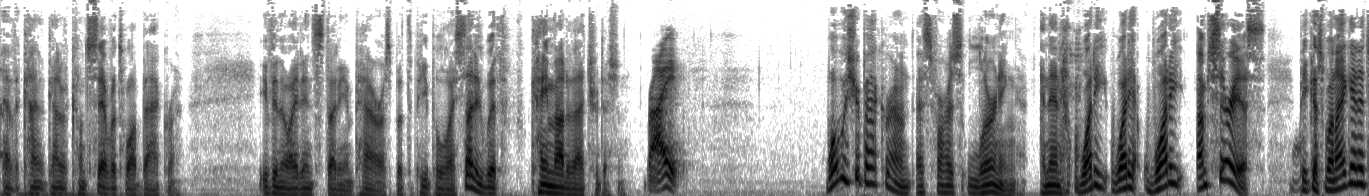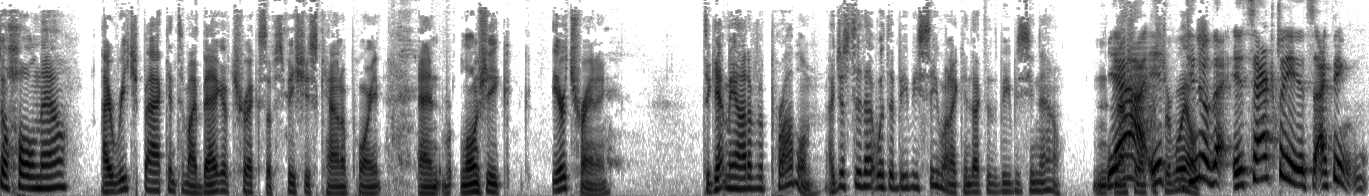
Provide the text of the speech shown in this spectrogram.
I have a kind of, kind of conservatoire background even though I didn't study in Paris, but the people I studied with came out of that tradition. Right. What was your background as far as learning? And then what do you, what do you, what do you, I'm serious because when I get into a hole now, I reach back into my bag of tricks of species counterpoint and Longique ear training to get me out of a problem. I just did that with the BBC when I conducted the BBC Now. Yeah, it, you know that it's actually it's. I think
